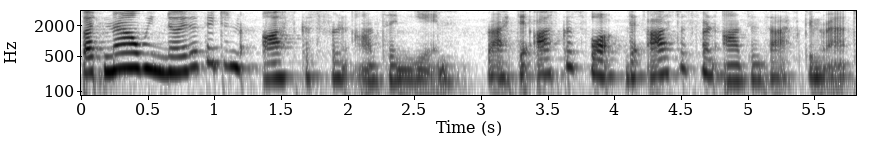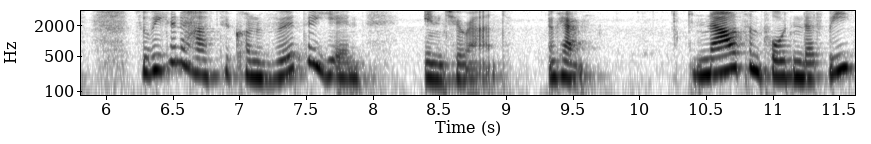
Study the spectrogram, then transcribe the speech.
but now we know that they didn't ask us for an answer in yen right? They ask us for they asked us for an answer in South African rand. So we're going to have to convert the yen into rand. Okay. Now it's important that we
